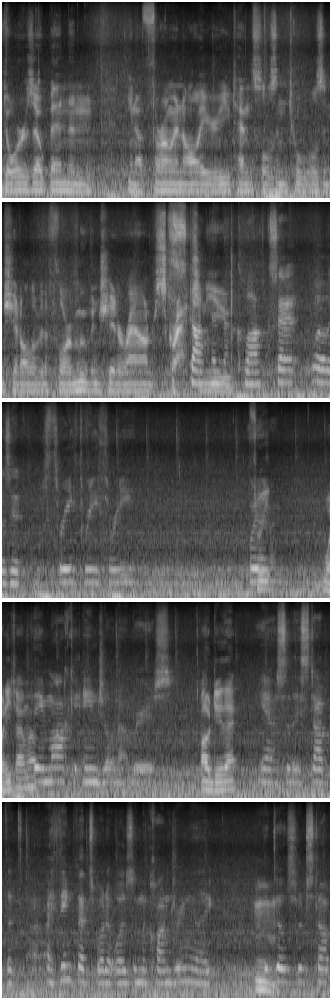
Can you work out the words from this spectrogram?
doors open, and you know throwing all your utensils and tools and shit all over the floor, moving shit around, scratching Stopping you. the clocks at what was it? Three three three. Three- Whatever. What are you talking about? They mock angel numbers. oh, do they? Yeah, so they stopped the. I think that's what it was in The Conjuring. Like, the Mm. ghost would stop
